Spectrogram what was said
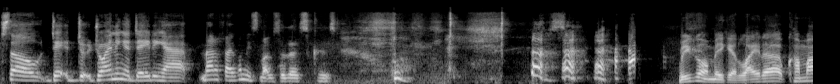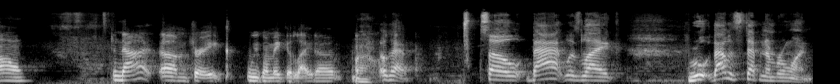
so da- d- joining a dating app matter of fact let me smoke to this because we're gonna make it light up. Come on. Not um, Drake. We gonna make it light up. okay. So that was like rule that was step number one.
